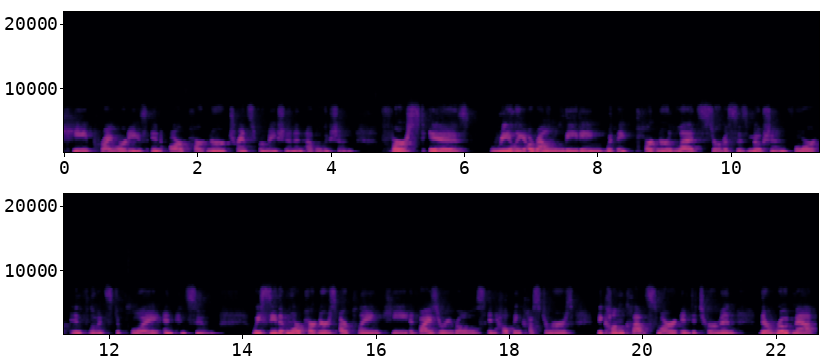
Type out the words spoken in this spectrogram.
key priorities in our partner transformation and evolution. First is really around leading with a partner led services motion for influence, deploy, and consume. We see that more partners are playing key advisory roles in helping customers become cloud smart and determine their roadmap,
